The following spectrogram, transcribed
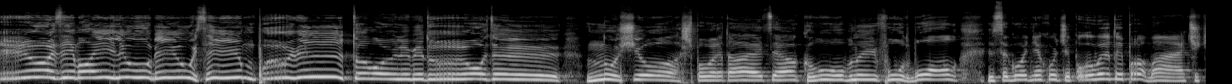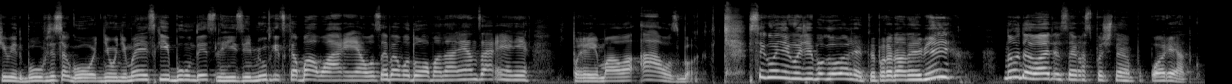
Друзі мої любі, усім привіт, мої любі друзі! Ну що ж, повертається клубний футбол. І сьогодні я хочу поговорити про матч, який відбувся сьогодні у німецькій бундеслізі. Мюнхенська Баварія у себе вдома на Альянс Арені приймала Аусбург. Сьогодні хочу поговорити про даний бій. Ну, давайте все розпочнемо по порядку.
